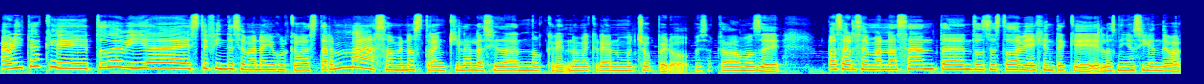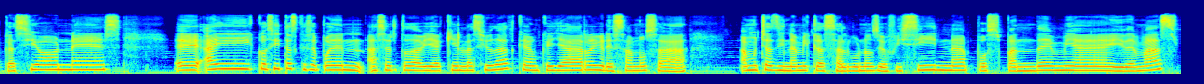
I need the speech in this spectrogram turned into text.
Ahorita que todavía este fin de semana yo creo que va a estar más o menos tranquila la ciudad, no, no me crean mucho, pero pues acabamos de pasar Semana Santa, entonces todavía hay gente que los niños siguen de vacaciones. Eh, hay cositas que se pueden hacer todavía aquí en la ciudad, que aunque ya regresamos a, a muchas dinámicas, algunos de oficina, post pandemia y demás,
